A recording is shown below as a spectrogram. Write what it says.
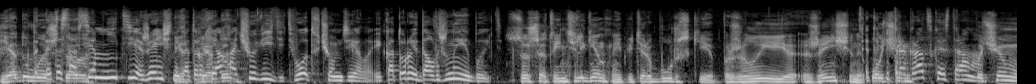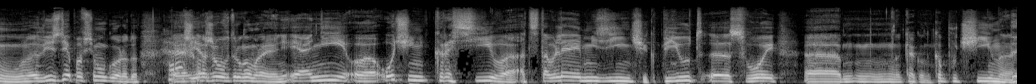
Я думаю, это что... совсем не те женщины, Нет, которых я я, дум- хочу видеть. Вот в чем дело. И которые должны быть. Слушай, это интеллигентные петербургские пожилые женщины. Это очень... Петроградская страна. Почему? Везде по всему городу. Хорошо. Э, Я живу в другом районе. И они э, очень красиво, отставляя мизинчик, пьют э, свой, э, как он, капучино. Да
